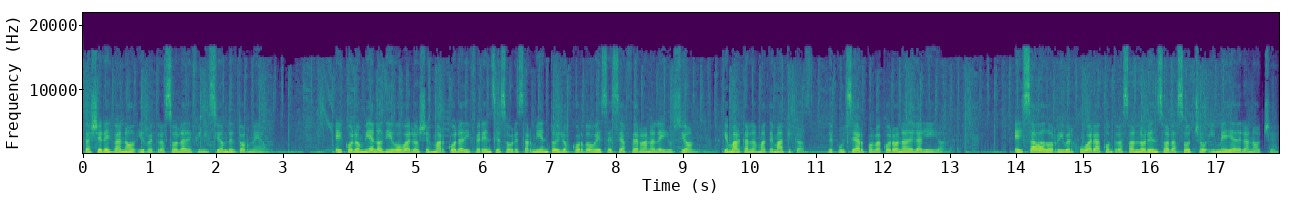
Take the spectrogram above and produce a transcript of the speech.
Talleres ganó y retrasó la definición del torneo. El colombiano Diego Baloyes marcó la diferencia sobre Sarmiento y los cordobeses se aferran a la ilusión, que marcan las matemáticas, de pulsear por la corona de la liga. El sábado River jugará contra San Lorenzo a las 8 y media de la noche.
